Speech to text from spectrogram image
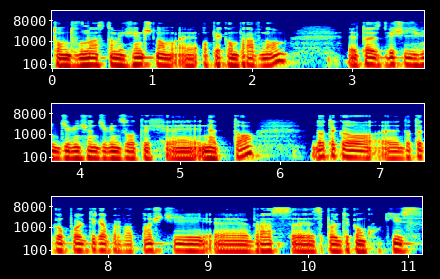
tą 12-miesięczną e, opieką prawną to jest 299 zł netto. Do tego, do tego polityka prywatności wraz z polityką cookies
